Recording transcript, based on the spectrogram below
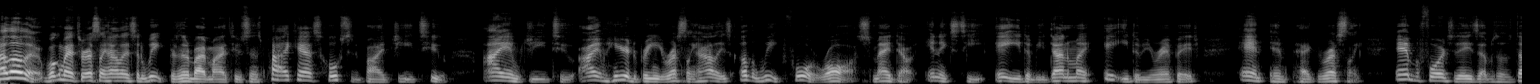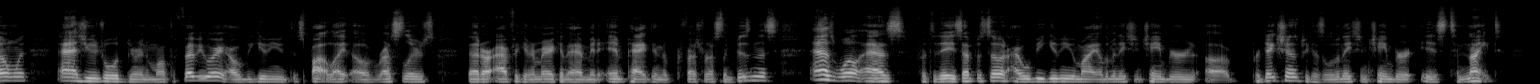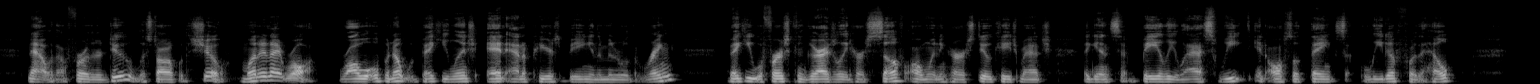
Hello there. Welcome back to Wrestling Highlights of the Week, presented by My Two Cents Podcast, hosted by G2. I am G2. I am here to bring you wrestling highlights of the week for Raw, SmackDown, NXT, AEW Dynamite, AEW Rampage, and Impact Wrestling. And before today's episode is done with, as usual, during the month of February, I will be giving you the spotlight of wrestlers that are African American that have made an impact in the professional wrestling business, as well as for today's episode, I will be giving you my Elimination Chamber uh, predictions because Elimination Chamber is tonight. Now, without further ado, let's start off with the show. Monday Night Raw. Raw will open up with Becky Lynch and Adam Pearce being in the middle of the ring. Becky will first congratulate herself on winning her steel cage match against Bayley last week and also thanks Lita for the help.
